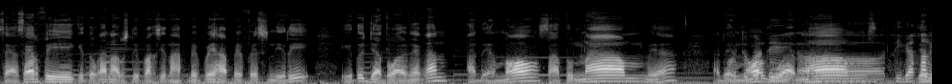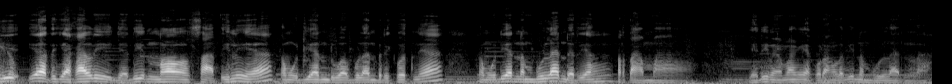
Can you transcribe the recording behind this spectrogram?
saya servik itu kan harus divaksin HPV HPV sendiri itu jadwalnya kan ada yang 0, 1, 6 ya. Ada Oh, yang itu 0, berarti, 2, 6 eh, tiga kali Jadi dong? ya tiga kali. Jadi 0 saat ini ya Kemudian dua bulan berikutnya Kemudian enam bulan dari yang pertama. Jadi memang ya kurang lebih enam bulan lah.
